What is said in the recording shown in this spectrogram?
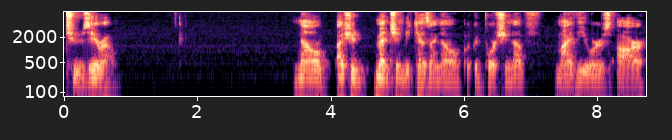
to zero. Now, I should mention, because I know a good portion of my viewers are,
